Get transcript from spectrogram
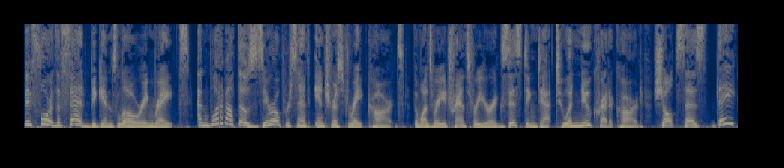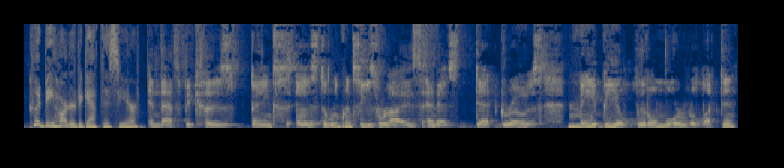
before the Fed begins lowering rates. And what about those 0% interest rate cards, the ones where you transfer your existing debt to a new credit card? Schultz says they could be harder to get this year. And that's because banks, as delinquencies rise and as debt grows, may be a little more reluctant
